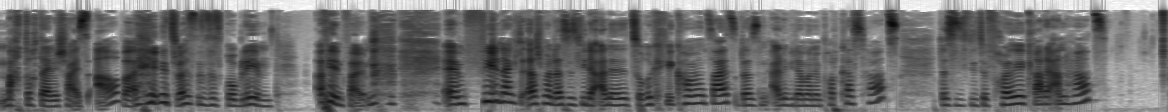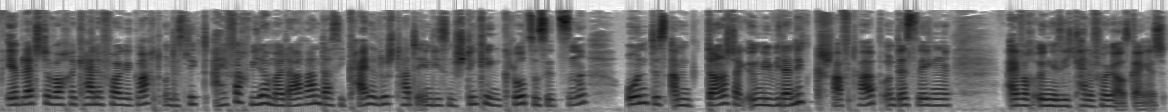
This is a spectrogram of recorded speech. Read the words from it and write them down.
mach doch deine scheiß Arbeit. Was ist das Problem? Auf jeden Fall. Ähm, vielen Dank erstmal, dass ihr wieder alle zurückgekommen seid und dass ihr alle wieder meinen Podcast hört, dass ihr diese Folge gerade anhört. Ihr habt letzte Woche keine Folge gemacht und es liegt einfach wieder mal daran, dass ich keine Lust hatte, in diesem stinkigen Klo zu sitzen und es am Donnerstag irgendwie wieder nicht geschafft habe und deswegen einfach irgendwie sich keine Folge ausgegangen ist.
